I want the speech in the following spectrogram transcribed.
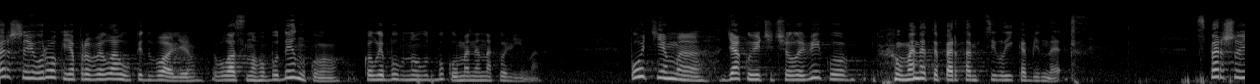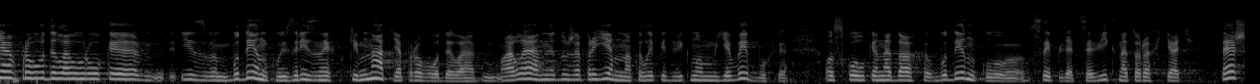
Перший урок я провела у підвалі власного будинку, коли був ноутбук у мене на колінах. Потім, е, дякуючи чоловіку, у мене тепер там цілий кабінет. Спершу я проводила уроки із будинку, із різних кімнат я проводила, але не дуже приємно, коли під вікном є вибухи, осколки на дах будинку сипляться, вікна торохтять теж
